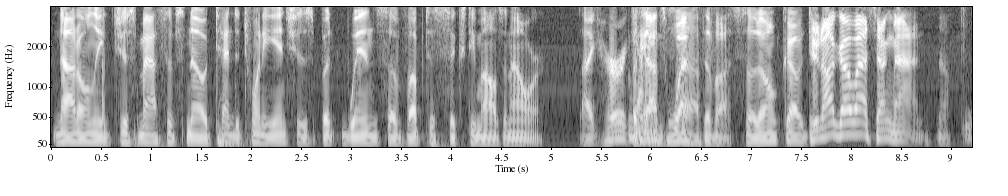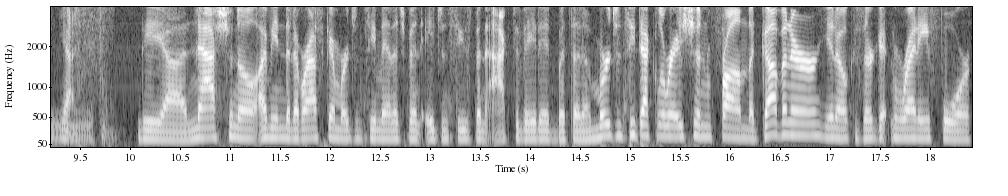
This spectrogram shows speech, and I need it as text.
not only just massive snow, 10 to 20 inches, but winds of up to 60 miles an hour. Like hurricane. But that's stuff. west of us, so don't go. Do not go west, young man. No. Yes. The uh, national, I mean, the Nebraska Emergency Management Agency has been activated with an emergency declaration from the governor, you know, because they're getting ready for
